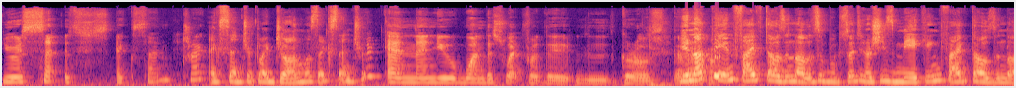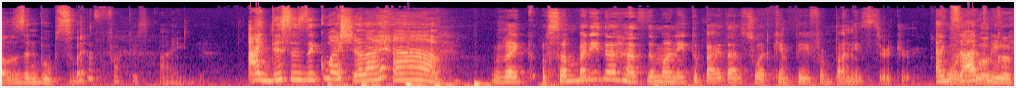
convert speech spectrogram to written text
You're ce- eccentric, Eccentric, like John was eccentric. and then you want the sweat for the l- girls. You're not paying five thousand dollars for boob sweat. You know she's making five thousand dollars in boob Who sweat. the fuck is buying that? I. This is the question I have. Like somebody that has the money to buy that sweat can pay for bunny surgery. Going to a Exactly. good.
